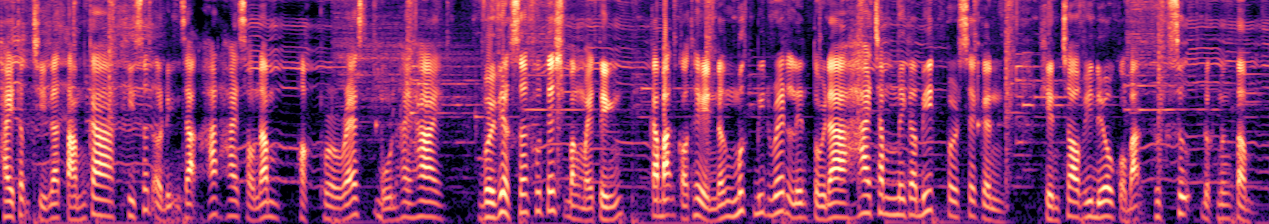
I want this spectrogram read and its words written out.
hay thậm chí là 8K khi xuất ở định dạng H265 hoặc ProRes 422. Với việc xuất footage bằng máy tính, các bạn có thể nâng mức bitrate lên tối đa 200 megabit per second, khiến cho video của bạn thực sự được nâng tầm.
